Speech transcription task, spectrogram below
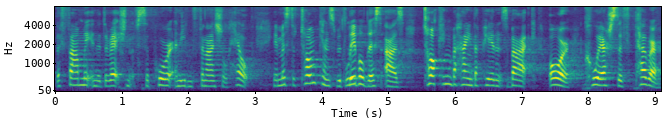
the family in the direction of support and even financial help. Yet Mr Tompkins would label this as talking behind a parent's back or coercive power.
